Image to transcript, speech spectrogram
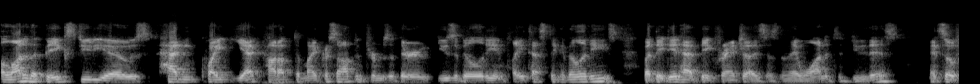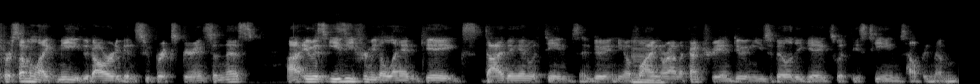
a lot of the big studios hadn't quite yet caught up to Microsoft in terms of their usability and playtesting abilities, but they did have big franchises and they wanted to do this. And so for someone like me who'd already been super experienced in this, uh, it was easy for me to land gigs, diving in with teams and doing, you know, flying around the country and doing usability gigs with these teams, helping them,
